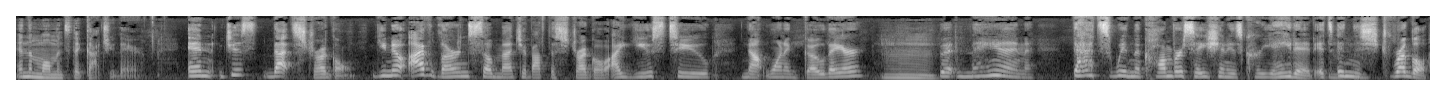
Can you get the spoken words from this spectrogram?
and the moments that got you there. And just that struggle. You know, I've learned so much about the struggle. I used to not want to go there, mm. but man, that's when the conversation is created. It's in the mm-hmm. struggle.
